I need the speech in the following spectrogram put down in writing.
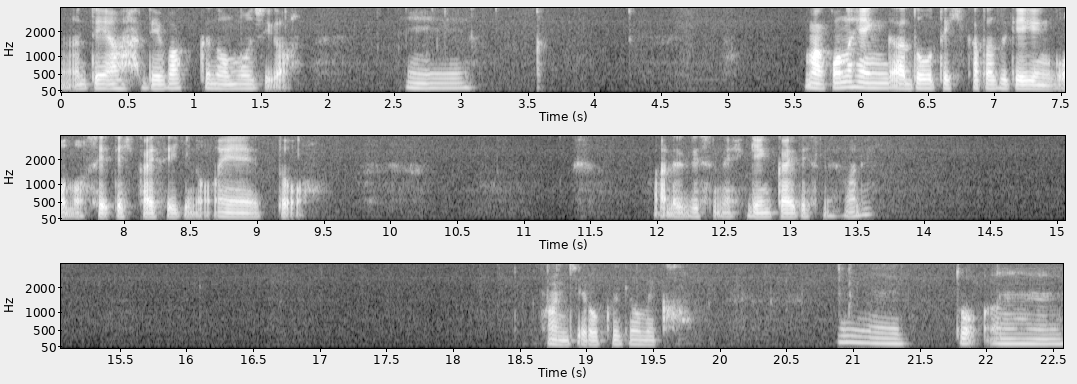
あ、で、あ、デバッグの文字が。えー、まあ、この辺が動的片付け言語の静的解析の、えっ、ー、と、あれですね、限界ですね。あれ36行目か。えー、っと、えー、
